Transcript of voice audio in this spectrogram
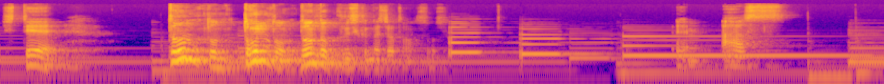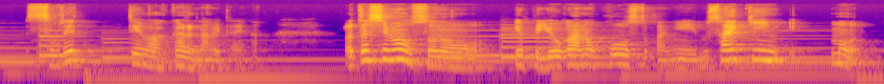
してどんどんどんどんどんどん苦しくなっちゃったんですよ。えあそれってわかるなみたいな。私もそのやっぱヨガのコースとかに最近もう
